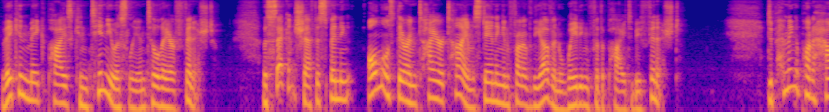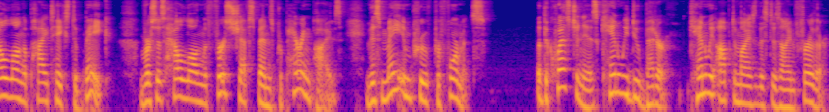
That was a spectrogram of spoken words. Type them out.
They can make pies continuously until they are finished. The second chef is spending almost their entire time standing in front of the oven waiting for the pie to be finished. Depending upon how long a pie takes to bake versus how long the first chef spends preparing pies, this may improve performance. But the question is, can we do better? Can we optimize this design further?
